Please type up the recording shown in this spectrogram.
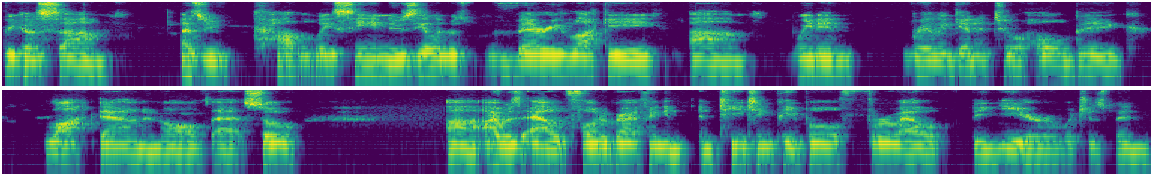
because, um, as you've probably seen, New Zealand was very lucky. Um, we didn't really get into a whole big lockdown and all of that. So uh, I was out photographing and, and teaching people throughout the year, which has been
